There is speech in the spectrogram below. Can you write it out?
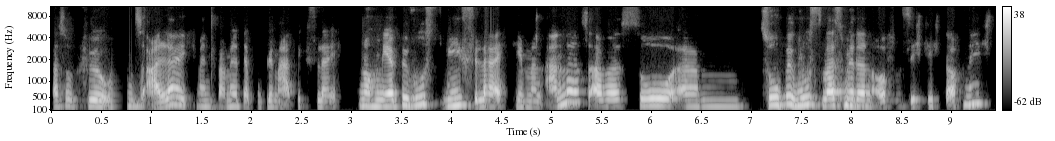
also für uns alle. Ich meine, ich war mir der Problematik vielleicht noch mehr bewusst wie vielleicht jemand anders, aber so, ähm, so bewusst war es mir dann offensichtlich doch nicht,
